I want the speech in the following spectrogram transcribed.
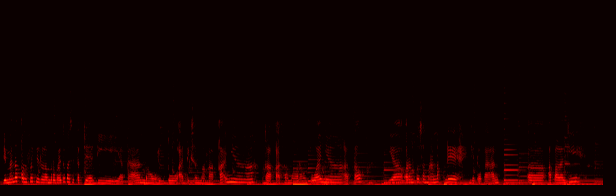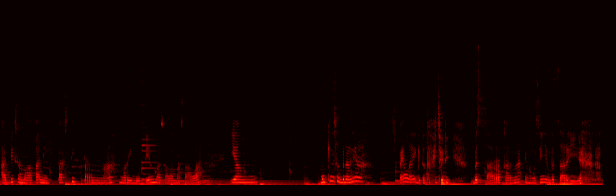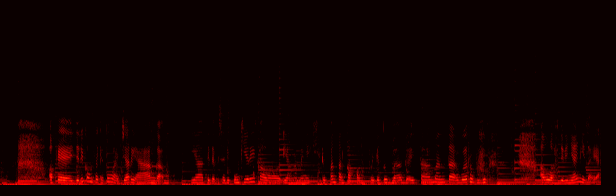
di mana konflik di dalam rumah itu pasti terjadi ya kan? Mau itu adik sama kakaknya kakak sama orang tuanya atau ya orang tua sama anak deh gitu kan? Uh, apalagi adik sama kakak nih pasti pernah ngeributin masalah-masalah yang mungkin sebenarnya sepele gitu tapi jadi besar karena emosinya besar iya. Oke jadi konflik itu wajar ya nggak ya tidak bisa dipungkiri kalau yang namanya kehidupan tanpa konflik itu bagai taman tak berbunga. Allah jadi nyanyi saya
